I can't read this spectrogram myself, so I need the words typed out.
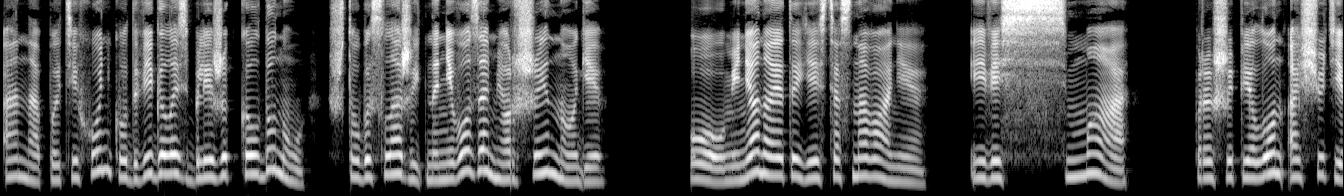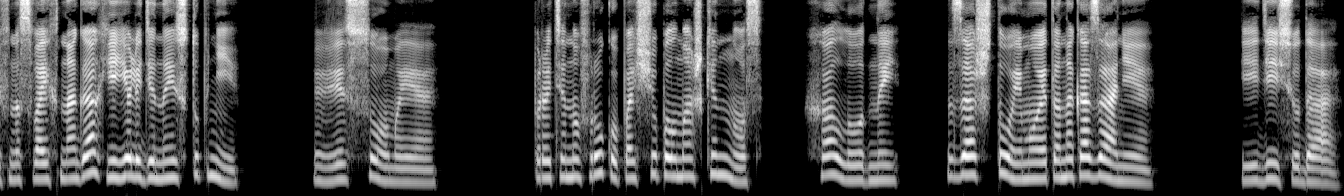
Она потихоньку двигалась ближе к колдуну, чтобы сложить на него замерзшие ноги. О, у меня на это есть основание. И весьма... Прошипел он, ощутив на своих ногах ее ледяные ступни. Весомые. Протянув руку, пощупал Машкин нос. Холодный. За что ему это наказание? «Иди сюда»,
